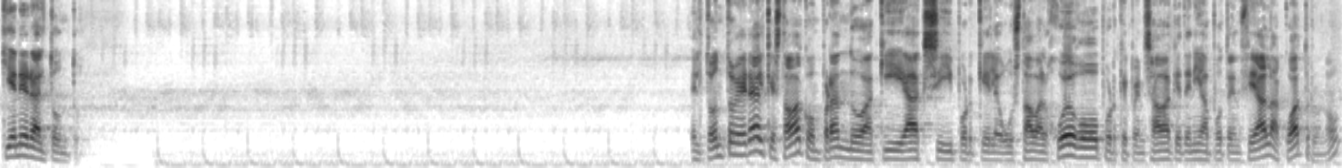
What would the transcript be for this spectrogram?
¿quién era el tonto? El tonto era el que estaba comprando aquí Axi porque le gustaba el juego, porque pensaba que tenía potencial a 4, ¿no?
